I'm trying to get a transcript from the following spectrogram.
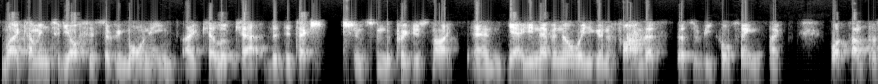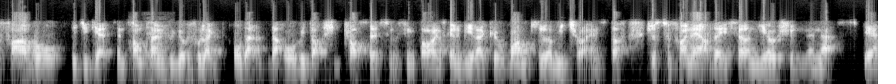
when I come into the office every morning, like I look at the detections from the previous night, and yeah, you never know what you're going to find. That's that's a really cool thing. Like what type of fireball did you get? And sometimes we go through like all that, that whole reduction process and we think, oh, it's going to be like a one kilometer and stuff, just to find out they fell in the ocean. And that's, yeah,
